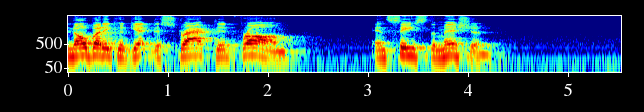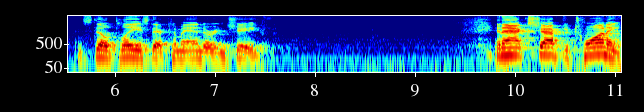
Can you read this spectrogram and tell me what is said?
nobody could get distracted from and cease the mission and still please their commander in chief. In Acts chapter 20,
